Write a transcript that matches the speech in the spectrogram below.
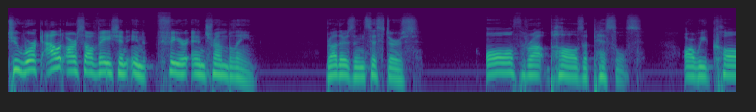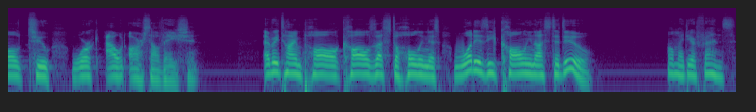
to work out our salvation in fear and trembling. Brothers and sisters, all throughout Paul's epistles are we called to work out our salvation. Every time Paul calls us to holiness, what is he calling us to do? Oh, my dear friends,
